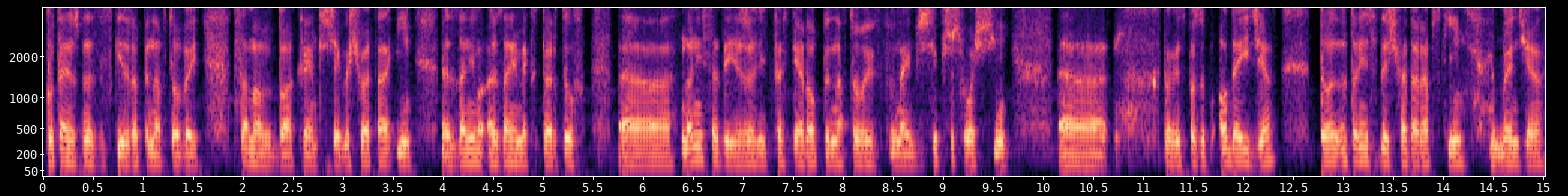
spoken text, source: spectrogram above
potężne zyski z ropy naftowej, sama by była krajem trzeciego świata i zdaniem, zdaniem ekspertów, e, no niestety, jeżeli kwestia ropy naftowej w najbliższej przyszłości e, w pewien sposób odejdzie, to, to niestety świat arabski będzie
